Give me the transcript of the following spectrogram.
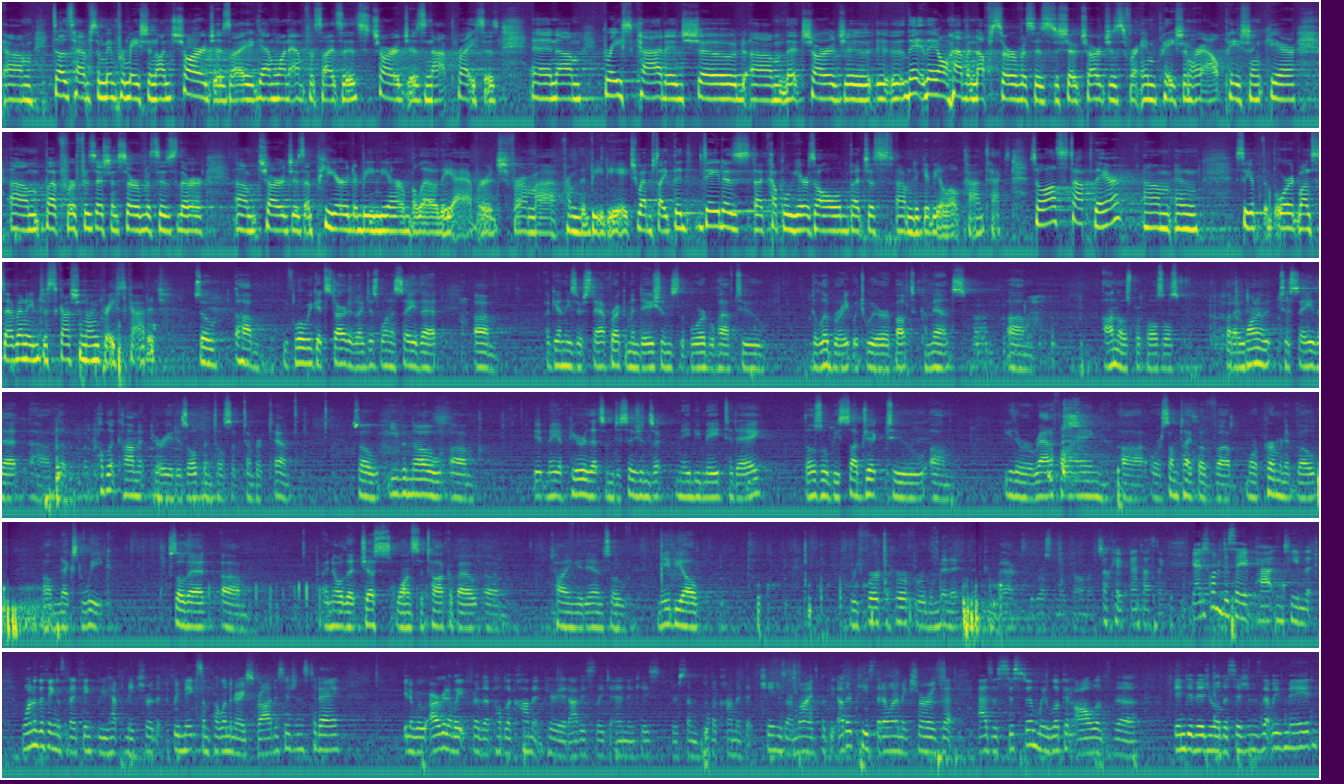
does have some information on charges. I again want to emphasize that it's charges, not prices. And Grace Cottage showed that charges, they, they don't have enough services to show charges charges for inpatient or outpatient care, um, but for physician services, their um, charges appear to be near or below the average from, uh, from the VDH website. The data is a couple years old, but just um, to give you a little context. So I'll stop there um, and see if the board wants to have any discussion on Grace Cottage. So um, before we get started, I just want to say that, um, again, these are staff recommendations. The board will have to deliberate, which we are about to commence, um, on those proposals. But I wanted to say that uh, the public comment period is open until September 10th. So even though um, it may appear that some decisions may be made today, those will be subject to um, either a ratifying uh, or some type of uh, more permanent vote um, next week. So that, um, I know that Jess wants to talk about um, tying it in, so maybe I'll refer to her for the minute and then come back to the rest of my comments. Okay, fantastic. Yeah, I just wanted to say, Pat and team, that one of the things that I think we have to make sure that if we make some preliminary straw decisions today, you know, we are going to wait for the public comment period, obviously, to end in case there's some public comment that changes our minds. But the other piece that I want to make sure is that as a system, we look at all of the individual decisions that we've made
